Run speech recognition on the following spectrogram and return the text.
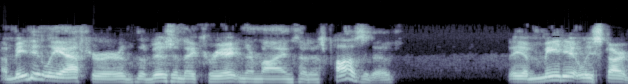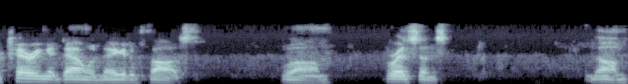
Immediately after the vision they create in their minds that is positive, they immediately start tearing it down with negative thoughts. Um, for instance, um,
